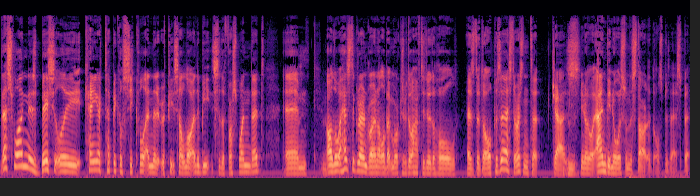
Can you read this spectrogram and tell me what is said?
This one is basically kind of your typical sequel in that it repeats a lot of the beats that the first one did. Um, although it hits the ground running a little bit more because we don't have to do the whole "is the doll possessed" or isn't it? Jazz, mm. you know, Andy knows from the start the doll's possessed, but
